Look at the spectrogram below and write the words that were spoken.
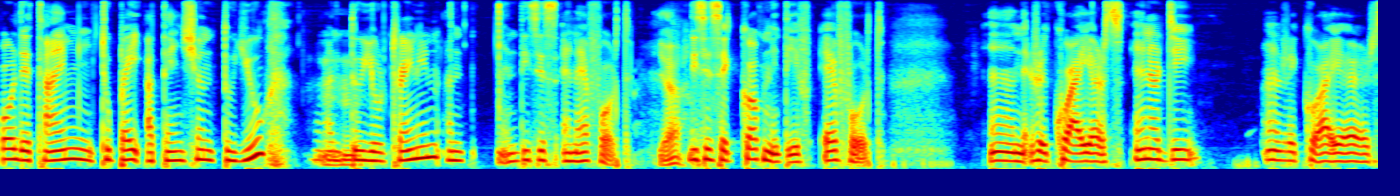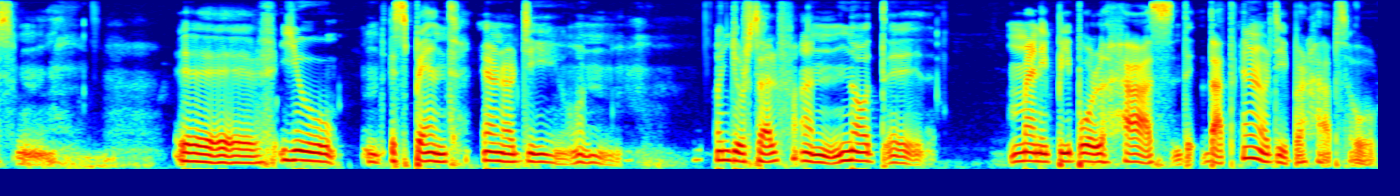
all the time to pay attention to you and to your training and, and this is an effort Yeah. this is a cognitive effort and requires energy and requires mm, uh, you mm, spend energy on on yourself and not uh, many people has th- that energy perhaps or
